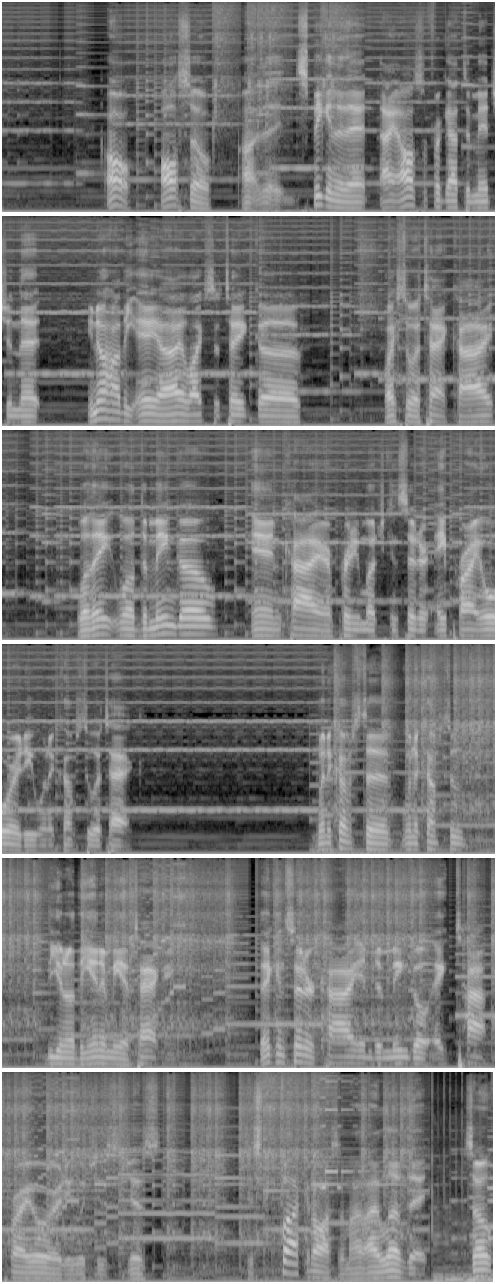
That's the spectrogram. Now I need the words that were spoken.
Oh, also, uh, speaking of that, I also forgot to mention that you know how the AI likes to take, uh, likes to attack Kai. Well, they, well, Domingo and Kai are pretty much considered a priority when it comes to attack. When it comes to, when it comes to, you know, the enemy attacking. They consider Kai and Domingo a top priority, which is just just fucking awesome. I, I love that. So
